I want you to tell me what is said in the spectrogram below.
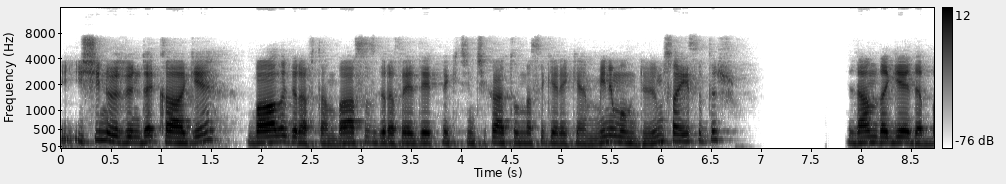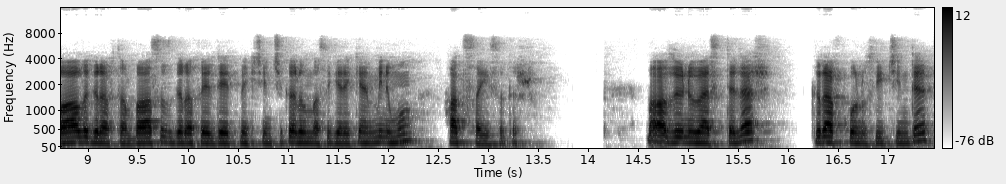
İşin özünde KG bağlı graftan bağsız graf elde etmek için çıkartılması gereken minimum düğüm sayısıdır. Lambda G de bağlı graftan bağsız graf elde etmek için çıkarılması gereken minimum hat sayısıdır. Bazı üniversiteler graf konusu içinde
